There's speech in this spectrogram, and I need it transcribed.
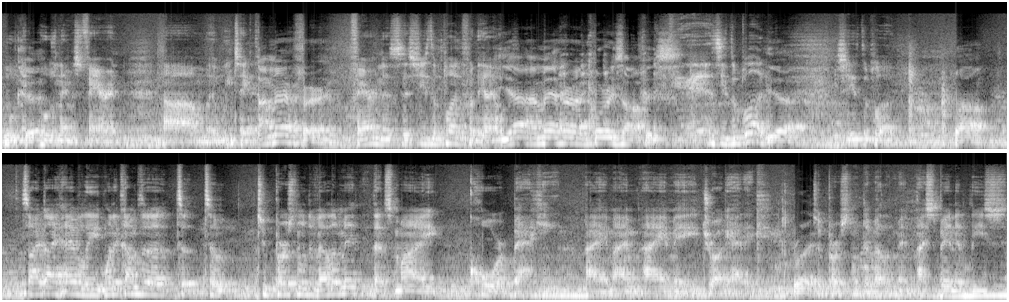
who, Okay. whose name is Farron. Um, and we take I met her. Farron is she's the plug for the ayahuasca. Yeah, I met her at Corey's office. Yeah, she's the plug. Yeah. She's the plug. Wow. So I dive heavily when it comes to, to, to, to personal development. That's my core backing. I am I'm, I am a drug addict Right. to personal development. I spend at least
